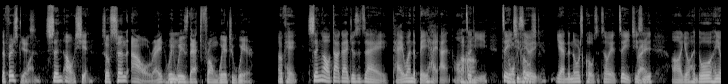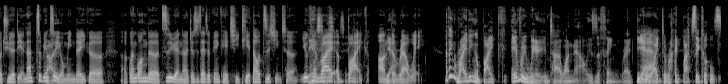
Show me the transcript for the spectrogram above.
the first Yes. one 深澳线。 So Sun Ao, right? Where, where is that from? Where to where? OK，深澳大概就是在台湾的北海岸哦，这里，这里其实有，Yeah，the North Coast，所以这里其实啊有很多很有趣的点。那这边最有名的一个呃观光的资源呢，就是在这边可以骑铁道自行车，You can ride a bike on the railway。I think riding a bike everywhere in Taiwan now is the thing, right? People Yeah. like to ride bicycles.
